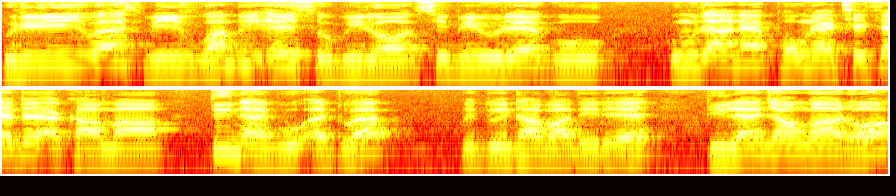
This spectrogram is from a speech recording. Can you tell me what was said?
VDD USB 1PH ဆိုပြီးတော့ CPU တဲကိုကွန်ပျူတာနဲ့ဖုန်းနဲ့ချိတ်ဆက်တဲ့အခါမှာသိနိုင်ဖို့အတွက် ပြသွင်းထားပါသေးတယ်ဒီလမ်းကြောင်းကတော့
